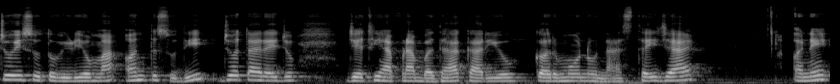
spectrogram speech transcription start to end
જોઈશું. તો વિડીયોમાં અંત સુધી જોતા રહેજો. જેથી આપણા બધા કાર્યો કર્મોનો નાશ થઈ જાય. અને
